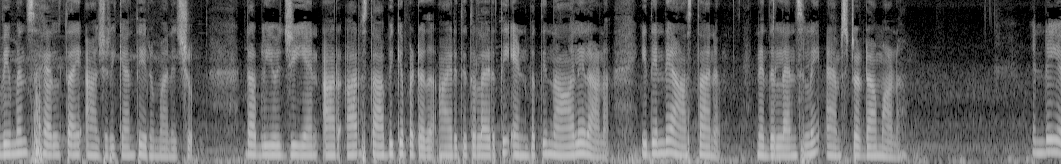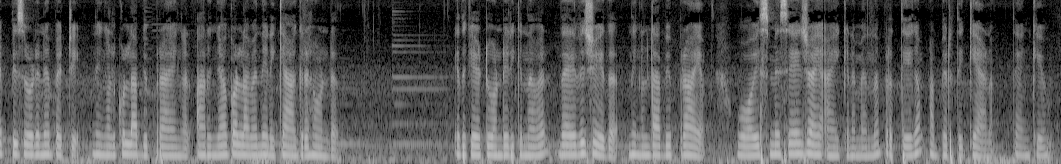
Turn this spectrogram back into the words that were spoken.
women's ഹെൽത്തായി ആചരിക്കാൻ തീരുമാനിച്ചു. W G N R R സ്ഥാപിക്കപ്പെട്ടത് ആയിരത്തി തൊള്ളായിരത്തി എൺപത്തി നാലിലാണ് ഇതിന്റെ ആസ്ഥാനം നെതർലാൻഡ്സിലെ ആംസ്റ്റർഡാമാണ്. എന്റെ ഈ എപ്പിസോഡിനെ പറ്റി നിങ്ങൾക്കുള്ള അഭിപ്രായങ്ങൾ അറിഞ്ഞാൽ കൊള്ളാമെന്ന് എനിക്ക് ആഗ്രഹമുണ്ട്. ഇത് കേട്ടുകൊണ്ടിരിക്കുന്നവർ ദയവ് ചെയ്ത് നിങ്ങളുടെ അഭിപ്രായം വോയിസ് മെസ്സേജായി അയക്കണമെന്ന് പ്രത്യേകം അഭ്യർത്ഥിക്കുകയാണ്. താങ്ക്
